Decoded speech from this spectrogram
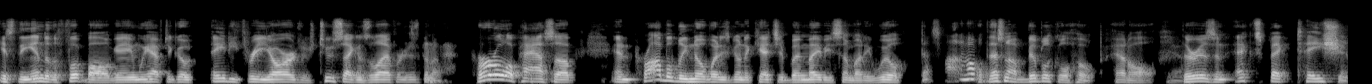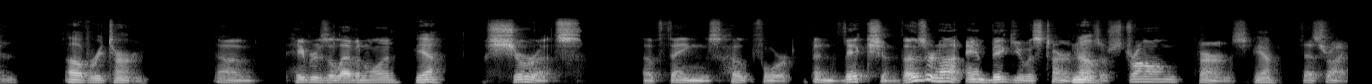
it's the end of the football game. We have to go 83 yards. There's two seconds left. We're just going to hurl a pass up, and probably nobody's going to catch it, but maybe somebody will. That's not hope. That's not biblical hope at all. Yeah. There is an expectation of return. Um, Hebrews 11 1, Yeah. assurance of things hoped for, conviction. Those are not ambiguous terms. No. Those are strong terms. Yeah. That's right.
